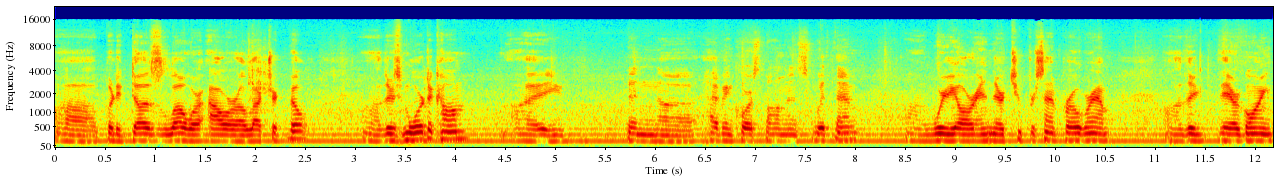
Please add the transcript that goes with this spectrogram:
Uh, but it does lower our electric bill. Uh, there's more to come. I've been, uh, having correspondence with them. Uh, we are in their 2% program. Uh, They they are going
